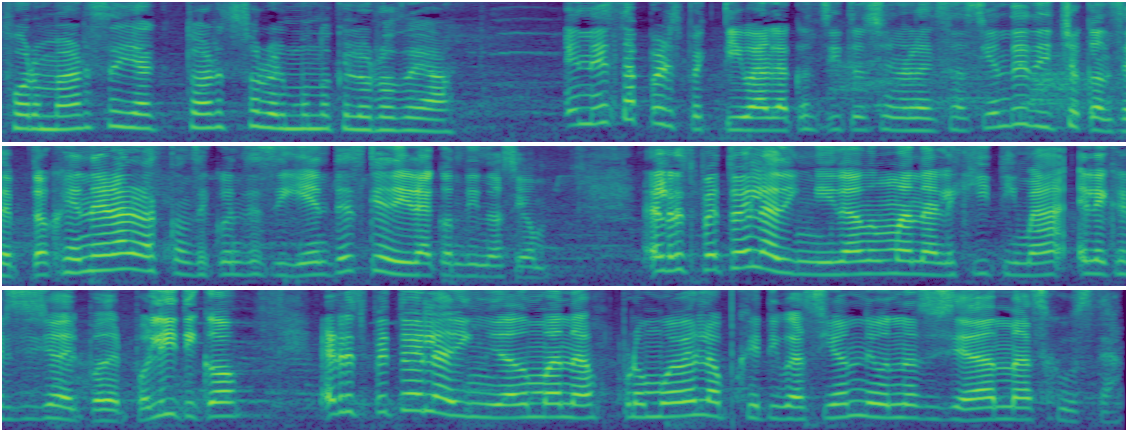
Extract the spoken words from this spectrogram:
formarse y actuar sobre el mundo que lo rodea. En esta perspectiva, la constitucionalización de dicho concepto genera las consecuencias siguientes que diré a continuación. El respeto de la dignidad humana legítima, el ejercicio del poder político. El respeto de la dignidad humana promueve la objetivación de una sociedad más justa.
